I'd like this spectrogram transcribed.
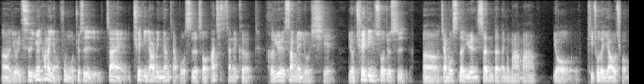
呃有一次，因为他的养父母就是在确定要领养贾博士的时候，他其实在那个合约上面有写，有确定说就是呃贾博士的原生的那个妈妈。有提出的要求，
